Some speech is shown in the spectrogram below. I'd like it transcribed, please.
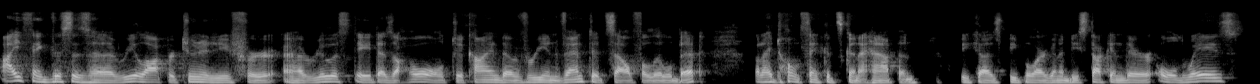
I think this is a real opportunity for uh, real estate as a whole to kind of reinvent itself a little bit, but I don't think it's going to happen because people are going to be stuck in their old ways.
